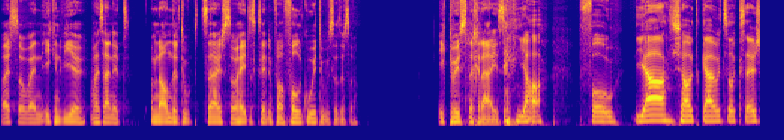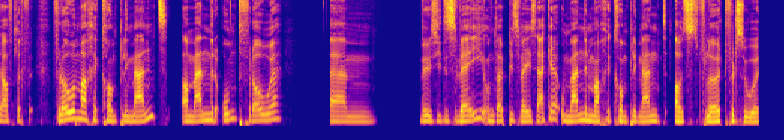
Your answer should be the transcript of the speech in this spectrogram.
Weißt du, so, wenn irgendwie, weiß auch nicht, einem anderen du sagst so, hey, das sieht im Fall voll gut aus oder so. In gewissen Kreisen. Ja, voll. Ja, es ist halt Geld so gesellschaftlich. Frauen machen Komplimente an Männer und Frauen, ähm, weil sie das wollen und etwas wollen sagen. Und Männer machen Kompliment als Flirtversuch.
